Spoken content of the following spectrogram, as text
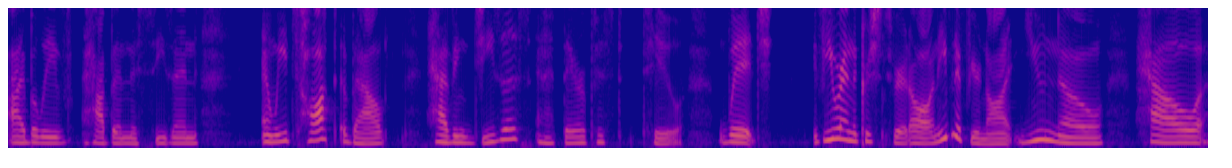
I believe happened this season. And we talked about having Jesus and a therapist too, which, if you are in the Christian sphere at all, and even if you're not, you know how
